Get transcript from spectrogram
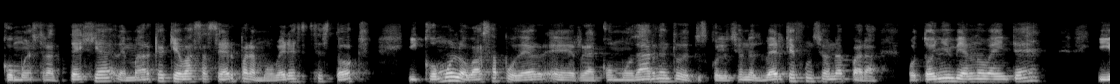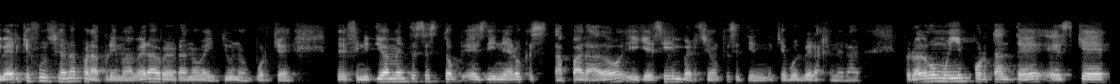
como estrategia de marca qué vas a hacer para mover este stock y cómo lo vas a poder eh, reacomodar dentro de tus colecciones, ver qué funciona para otoño-invierno 20 y ver qué funciona para primavera-verano 21, porque definitivamente ese stock es dinero que se está parado y es inversión que se tiene que volver a generar. Pero algo muy importante es que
